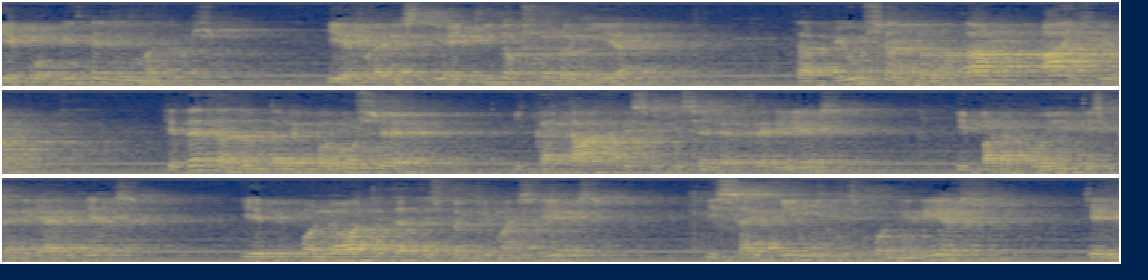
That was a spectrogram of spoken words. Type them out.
η εκοπή θελήματος, η ευχαριστιακή δοξολογία θα ποιούσαν τον Αδάμ Άγιο και δεν θα τον ταλαιπωρούσε η κατάχρηση της ελευθερίας, η παρακοή της περιέργειας, η επιπολαιότητα της δοκιμασίας, η σαγίνη της πονηρίας και η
